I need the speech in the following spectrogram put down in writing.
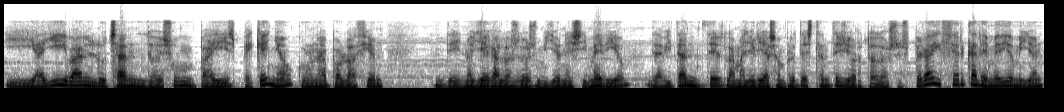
y allí van luchando. Es un país pequeño, con una población de no llega a los dos millones y medio de habitantes, la mayoría son protestantes y ortodoxos, pero hay cerca de medio millón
